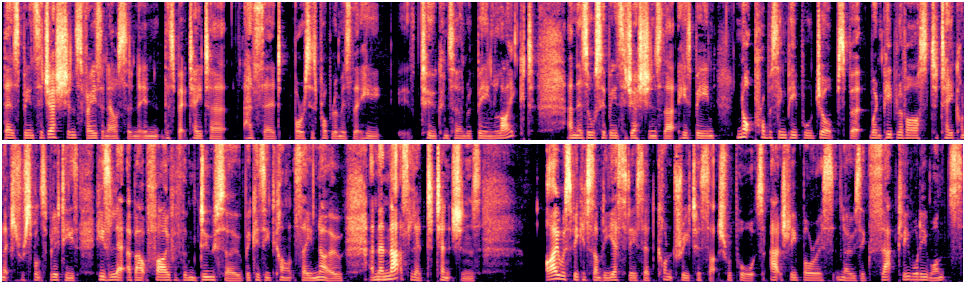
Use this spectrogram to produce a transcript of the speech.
There's been suggestions, Fraser Nelson in The Spectator has said Boris's problem is that he is too concerned with being liked. And there's also been suggestions that he's been not promising people jobs, but when people have asked to take on extra responsibilities, he's let about five of them do so because he can't say no. And then that's led to tensions. I was speaking to somebody yesterday who said, contrary to such reports, actually Boris knows exactly what he wants.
